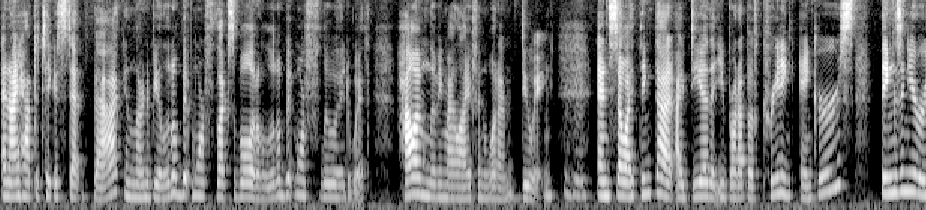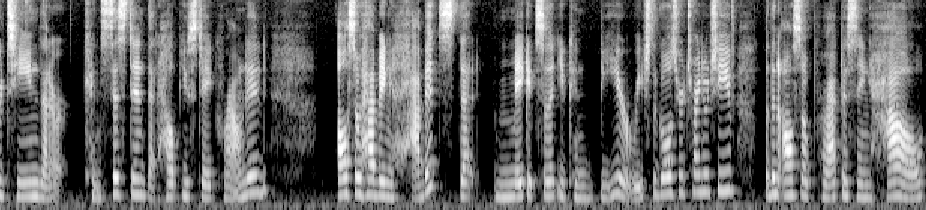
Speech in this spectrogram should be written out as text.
And I have to take a step back and learn to be a little bit more flexible and a little bit more fluid with how I'm living my life and what I'm doing. Mm-hmm. And so I think that idea that you brought up of creating anchors, things in your routine that are consistent, that help you stay grounded, also having habits that make it so that you can be or reach the goals you're trying to achieve, but then also practicing how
